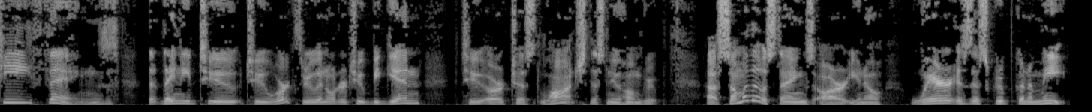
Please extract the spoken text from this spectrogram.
key things that they need to to work through in order to begin to or to launch this new home group. Uh, some of those things are, you know, where is this group going to meet?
